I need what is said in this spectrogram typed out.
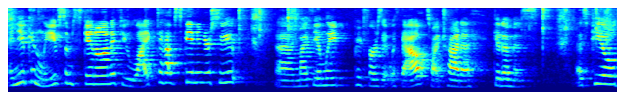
And you can leave some skin on if you like to have skin in your soup. Um, my family prefers it without, so I try to get them as, as peeled,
